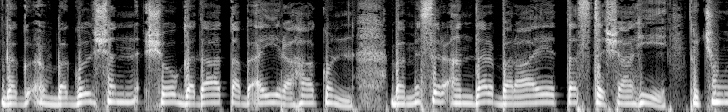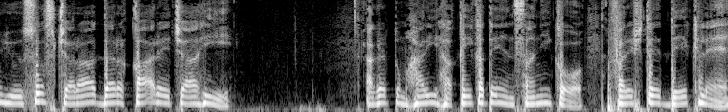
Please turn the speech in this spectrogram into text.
بگلشن شو گدا تب رہا کن ب مصر اندر برائے تست شاہی، تو چوں یوسف چرا در قار چاہی۔ اگر تمہاری حقیقت انسانی کو فرشتے دیکھ لیں،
